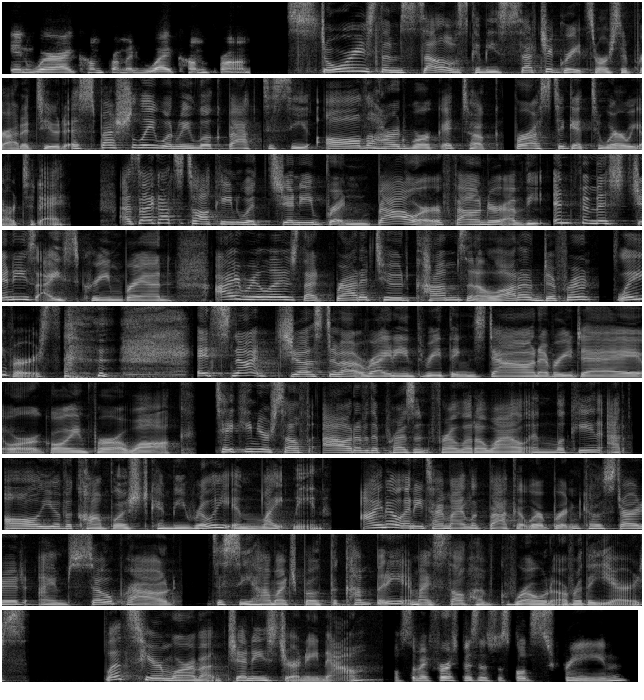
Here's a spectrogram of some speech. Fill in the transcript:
in where I come from and who I come from. Stories themselves can be such a great source of gratitude, especially when we look back to see all the hard work it took for us to get to where we are today. As I got to talking with Jeni Britton Bauer, founder of the infamous Jeni's ice cream brand, I realized that gratitude comes in a lot of different flavors. it's not just about writing three things down every day or going for a walk. Taking yourself out of the present for a little while and looking at all you have accomplished can be really enlightening. I know anytime I look back at where Brit & Co. started, I am so proud to see how much both the company and myself have grown over the years. Let's hear more about Jeni's journey now. So my first business was called Scream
